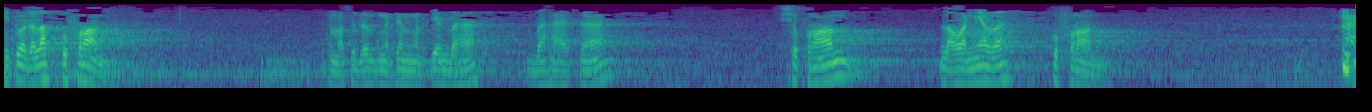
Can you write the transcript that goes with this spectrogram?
itu adalah kufran. Termasuk dalam pengertian-pengertian bahasa syukran lawannya apa? Kufran.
